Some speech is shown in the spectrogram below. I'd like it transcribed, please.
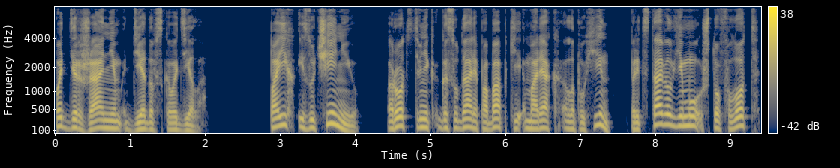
поддержанием дедовского дела. По их изучению родственник государя по бабке моряк Лопухин представил ему, что флот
